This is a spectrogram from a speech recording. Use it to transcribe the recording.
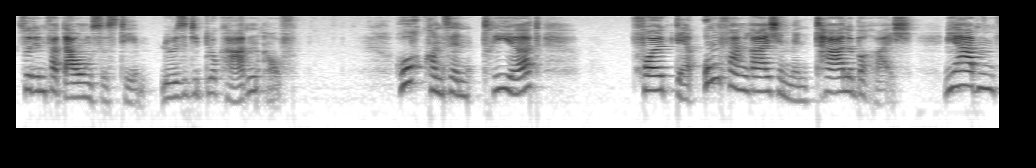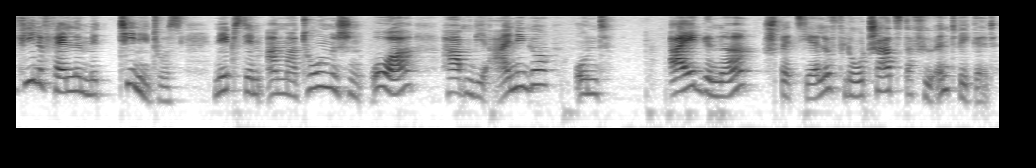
zu dem Verdauungssystem, löse die Blockaden auf. Hochkonzentriert folgt der umfangreiche mentale Bereich. Wir haben viele Fälle mit Tinnitus. Nebst dem anatomischen Ohr haben wir einige und eigene spezielle Flowcharts dafür entwickelt.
